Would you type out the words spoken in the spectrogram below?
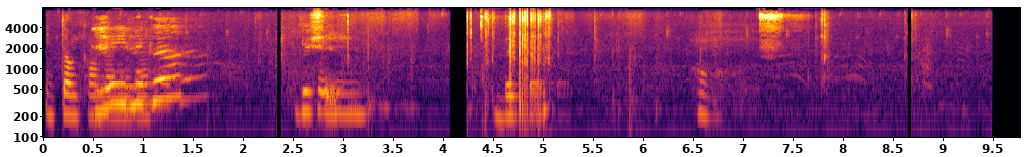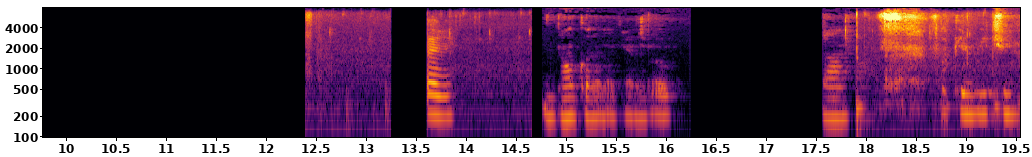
You dunk on Hey, nigga. nigga. Good shit. Big guy. Baby. Dunk on him again, bro. Damn. Fucking reaching.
